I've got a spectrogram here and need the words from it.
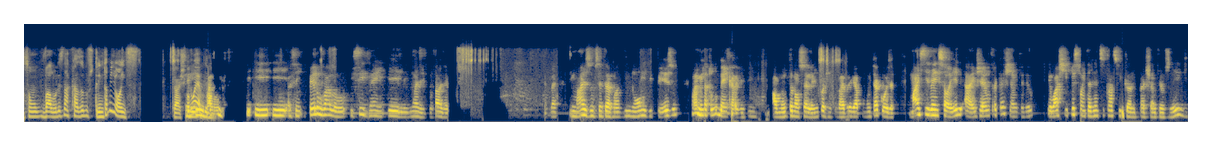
são valores na casa dos 30 milhões. Que eu acho que não é valor. E, e, e, assim, pelo valor, e se vem ele, um exemplo, fazer né, mais um centroavante de nome, de peso, para mim tá tudo bem, cara. A gente aumenta nosso elenco, a gente vai brigar por muita coisa. Mas se vem só ele, aí já é outra questão, entendeu? Eu acho que principalmente a gente se classificando para a Champions League,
